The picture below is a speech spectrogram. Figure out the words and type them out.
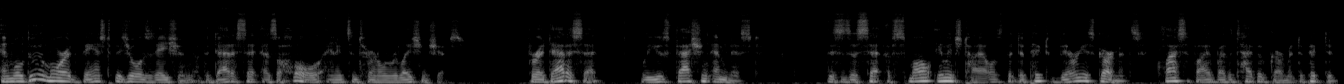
and we'll do a more advanced visualization of the dataset as a whole and its internal relationships. For a dataset, we'll use Fashion MNIST. This is a set of small image tiles that depict various garments, classified by the type of garment depicted.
